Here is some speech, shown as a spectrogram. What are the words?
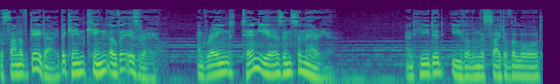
the son of Gadi, became king over Israel, and reigned ten years in Samaria and he did evil in the sight of the Lord.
